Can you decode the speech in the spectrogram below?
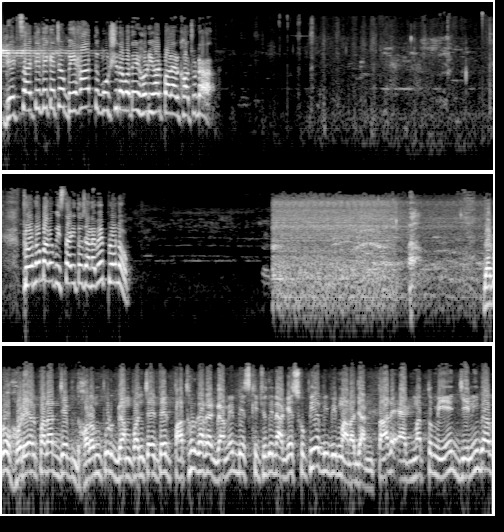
ডেথ সার্টিফিকেটও বেহাত মুর্শিদাবাদের হরিহর পাড়ার ঘটনা। প্রণব আরও বিস্তারিত জানাবে। প্রণব দেখো হরিয়ারপাড়ার যে ধরমপুর গ্রাম পঞ্চায়েতের পাথরঘাটা গ্রামে বেশ কিছুদিন আগে সুফিয়া বিবি মারা যান। তার একমাত্র মেয়ে জেনিবা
